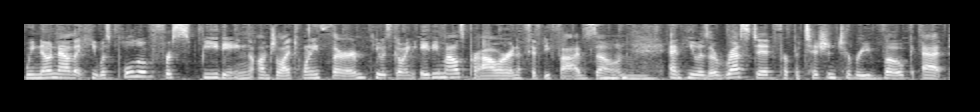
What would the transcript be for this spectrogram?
we know now that he was pulled over for speeding on July 23rd. He was going 80 miles per hour in a 55 zone, and he was arrested for petition to revoke at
